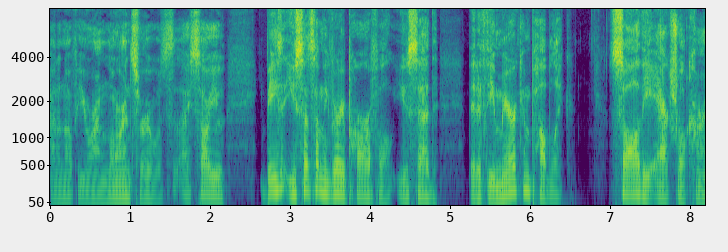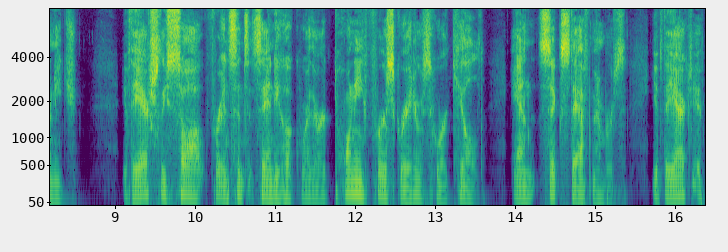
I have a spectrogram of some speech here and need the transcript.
I don't know if you were on Lawrence or it was I saw you. Basically, you said something very powerful. You said that if the American public saw the actual carnage, if they actually saw, for instance, at Sandy Hook, where there are 20 first graders who are killed and six staff members. If they actually, if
